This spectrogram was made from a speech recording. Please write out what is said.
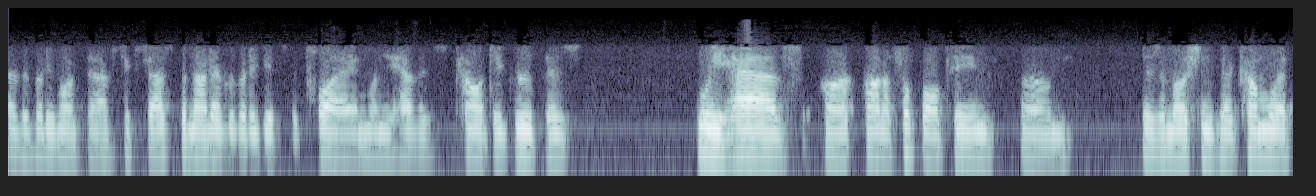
Everybody wants to have success, but not everybody gets to play. And when you have as talented group as we have on, on a football team. Um, there's emotions that come with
